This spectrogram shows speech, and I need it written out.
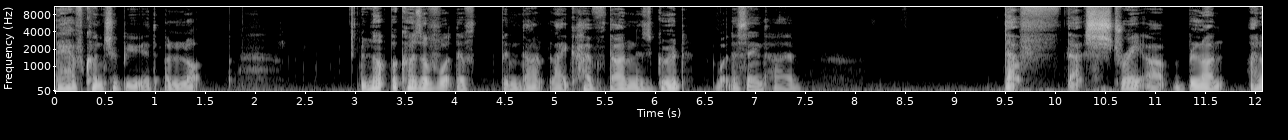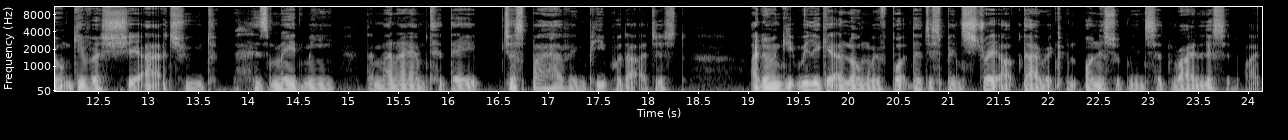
they have contributed a lot. Not because of what they've been done, like have done is good, but at the same time, that that straight up blunt, I don't give a shit attitude has made me the man I am today just by having people that are just I don't get, really get along with, but they've just been straight up direct and honest with me and said, Ryan, listen, like,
